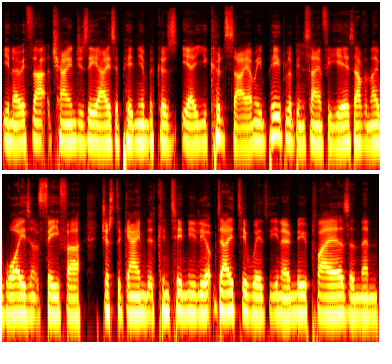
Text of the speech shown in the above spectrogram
you know, if that changes EA's opinion. Because yeah, you could say, I mean, people have been saying for years, haven't they? Why isn't FIFA just a game that's continually updated with you know new players and then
